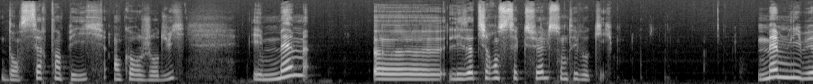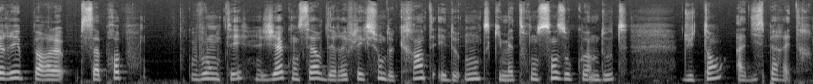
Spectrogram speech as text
dans certains pays, encore aujourd'hui, et même euh, les attirances sexuelles sont évoquées. Même libérée par sa propre volonté, Gia conserve des réflexions de crainte et de honte qui mettront sans aucun doute du temps à disparaître.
